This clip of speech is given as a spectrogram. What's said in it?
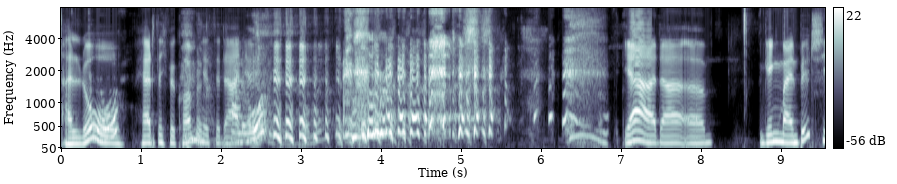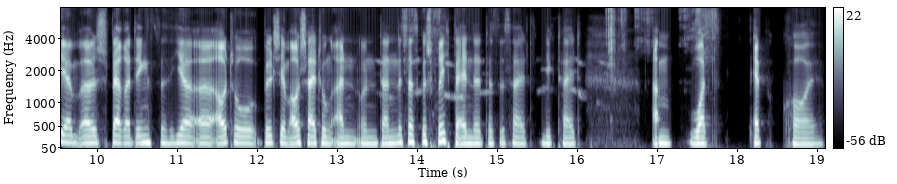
Hallo? Hallo? Herzlich willkommen, hier ist der Daniel. Hallo? ja, da ähm, ging mein Bildschirmsperre-Dings, äh, hier äh, Auto-Bildschirmausschaltung an und dann ist das Gespräch beendet. Das ist halt, liegt halt am WhatsApp-Call.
